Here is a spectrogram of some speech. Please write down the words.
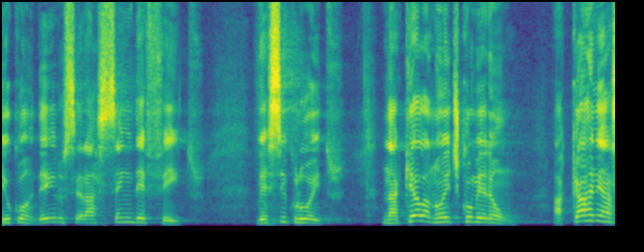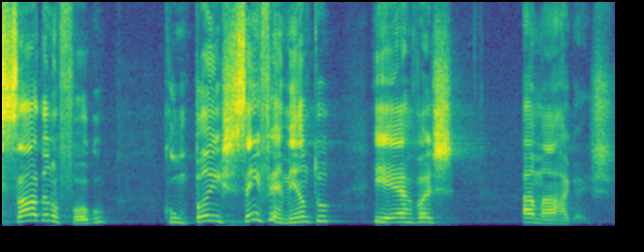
E o cordeiro será sem defeito. Versículo 8: Naquela noite comerão a carne assada no fogo, com pães sem fermento e ervas amargas.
